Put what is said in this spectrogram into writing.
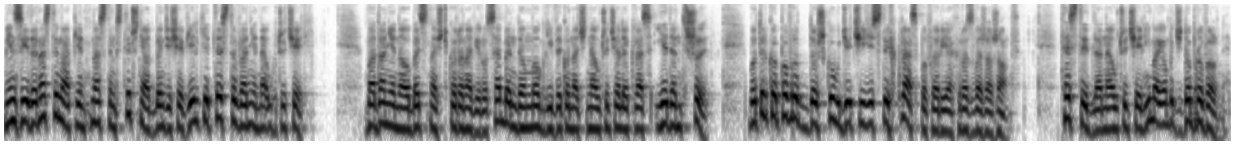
Między 11 a 15 stycznia odbędzie się wielkie testowanie nauczycieli. Badanie na obecność koronawirusa będą mogli wykonać nauczyciele klas 1-3, bo tylko powrót do szkół dzieci z tych klas po feriach rozważa rząd. Testy dla nauczycieli mają być dobrowolne.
